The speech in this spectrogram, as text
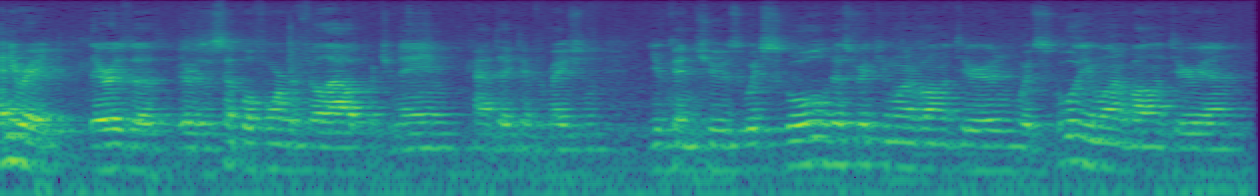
Any rate, there is a there is a simple form to fill out. Put your name, contact information. You can choose which school district you want to volunteer in, which school you want to volunteer in.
